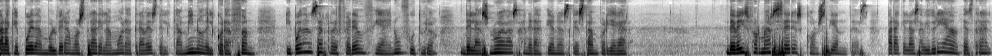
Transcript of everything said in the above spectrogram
para que puedan volver a mostrar el amor a través del camino del corazón y puedan ser referencia en un futuro de las nuevas generaciones que están por llegar. Debéis formar seres conscientes para que la sabiduría ancestral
